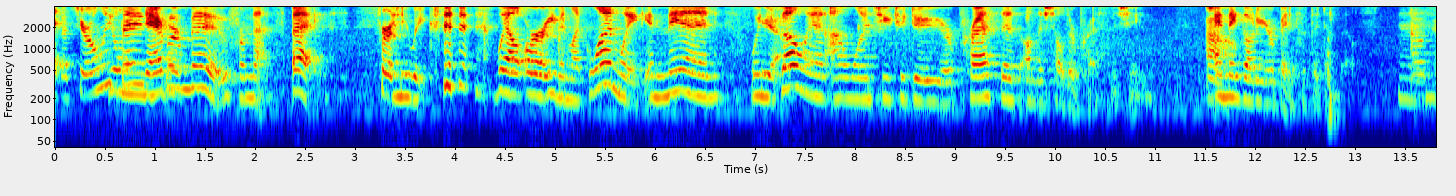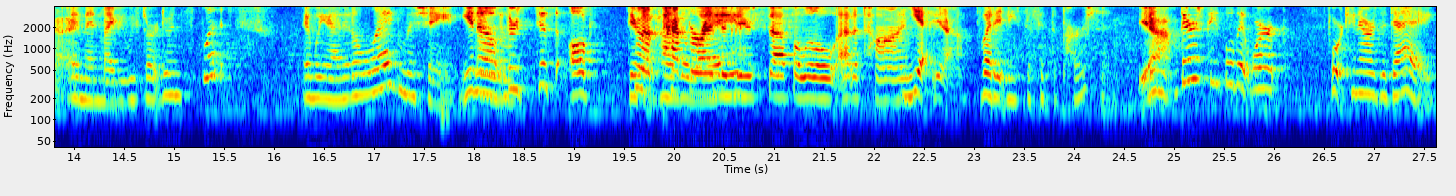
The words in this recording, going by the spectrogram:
it. that's your only You'll space? never Yeah. move from that space. For a few weeks. Well, or even like one week, and then when Yeah. you go in, I want you to do your presses on the shoulder press machine, oh. and Oh. then go to your bench with the dumbbells. Mm. okay. And then maybe we start doing splits and we add in a leg machine. You know, mm. there's just all kind different of kinds of pepper in ways. the new stuff a little at a time. yes. Yeah. But it needs to fit the person. Yeah. And there's people that work 14 hours a day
